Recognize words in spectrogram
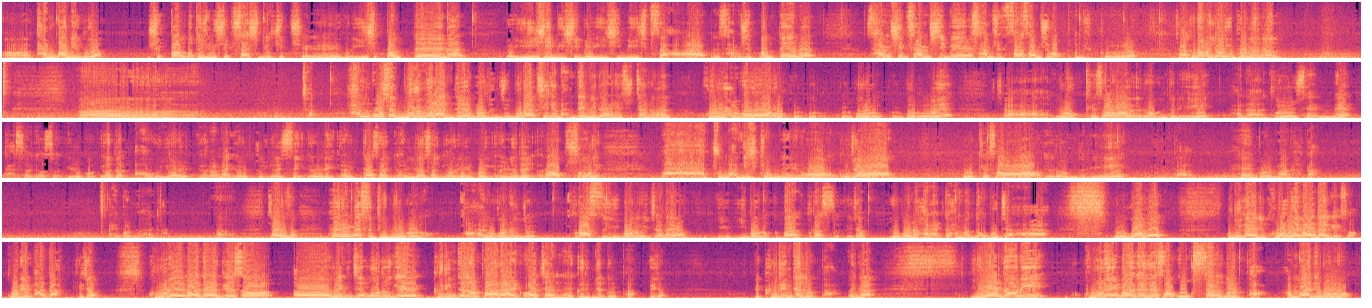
어, 단번이고요 10번부터 14, 16, 17. 그리고 20번 때는 20, 21, 22, 24. 30번 때는 30, 31, 34, 35, 30풀. 자, 그러면 여기 보면은, 어, 자, 한 곳에 몰면 안 돼요. 뭐든지 몰아치기면 안 됩니다. 예, 숫자는 골고루, 골고루, 골고루, 골고루. 예? 자, 요렇게 해서 여러분들이 하나, 둘, 셋, 넷, 다섯, 여섯, 일곱, 여덟, 아홉, 열, 열하나, 열둘, 열세, 열네, 열다섯, 열여섯, 열일곱, 열여덟, 열아홉, 스무 개. 와, 압축 많이 시켰네요. 그죠? 이렇게 해서 여러분들이 딱 해볼만 하다. 해볼만 하다. 아, 자, 여기서 헤르메스 비밀번호. 아, 요거는 이제 플러스 2번호 있잖아요. 이, 2번호, 끝바 플러스. 그죠? 요번호 하나를 또 한번 넣어보자. 요거는 우리가 이제 고래 바닥에서, 고래 바닥. 그죠? 고래 바닥에서, 어, 왠지 모르게 그림자 돌파 하나 할 것 같지 않나요? 그림자 돌파? 그죠? 그림자 돌파. 왜냐? 얘들이 고래 바닥에서 옥상 돌파. 한마디로,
